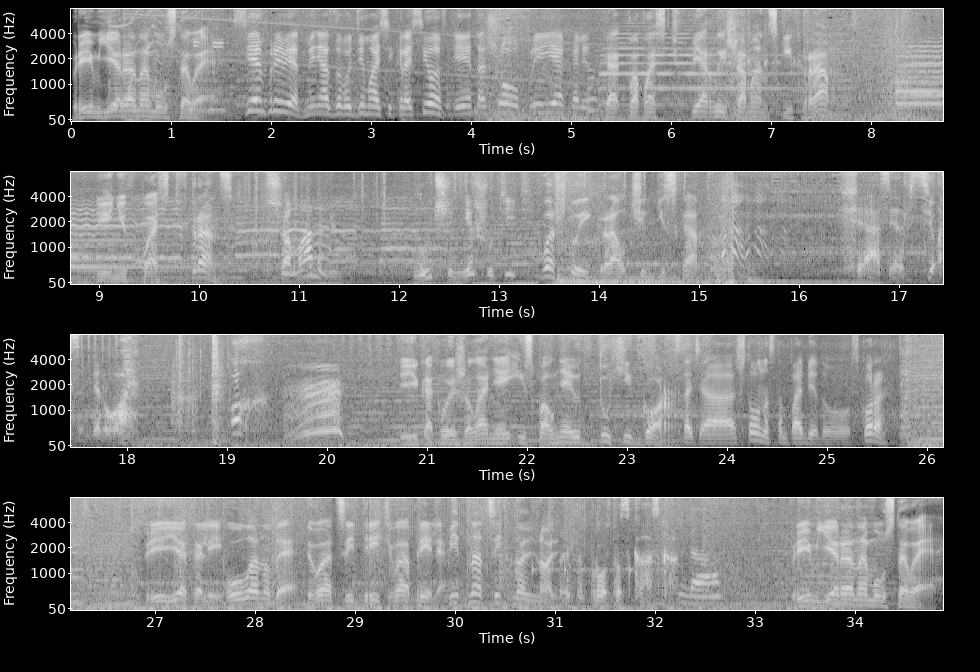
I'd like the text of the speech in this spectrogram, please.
Премьера на Муз-ТВ. Всем привет, меня зовут Димасик Красилов, и это шоу «Приехали». Как попасть в первый шаманский храм и не впасть в транс. С шаманами лучше не шутить. Во что играл Чингисхан. Сейчас я все соберу. И какое желание исполняют духи гор. Кстати, а что у нас там по обеду? Скоро? Приехали. Улан-Удэ. 23 апреля. 15.00. Это просто сказка. Да. Премьера на Муз-ТВ.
